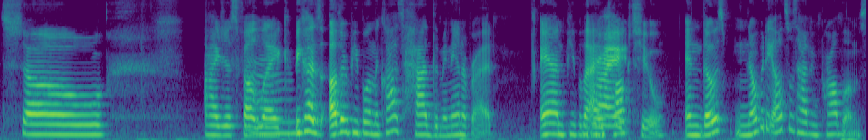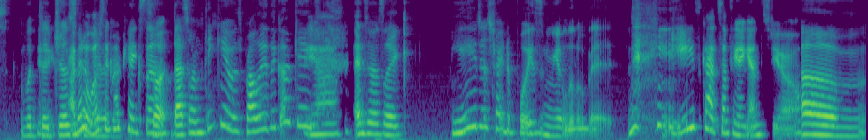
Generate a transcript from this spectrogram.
So I just felt like Mm. because other people in the class had the banana bread and people that I Right. had talked to and those nobody else was having problems with the just I bet it was the cupcakes So that's what I'm thinking. It was probably the cupcakes. Yeah. And so I was like, he just tried to poison me a little bit. He's got something against you. um.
